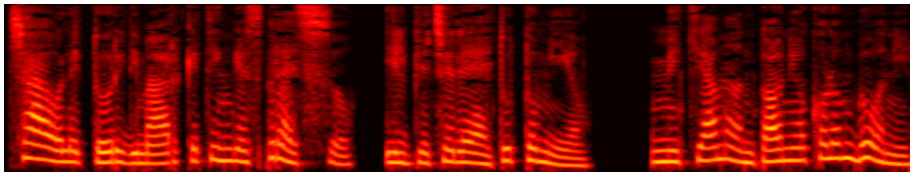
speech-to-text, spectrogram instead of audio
Ciao lettori di Marketing Espresso, il piacere è tutto mio. Mi chiamo Antonio Colomboni,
